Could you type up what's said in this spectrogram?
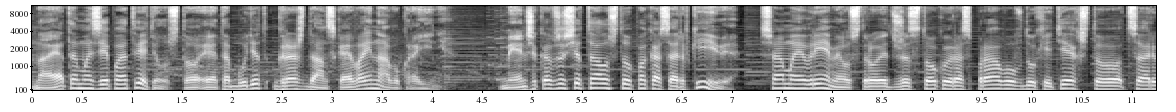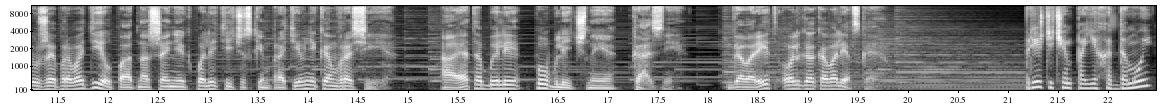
На это Мазепа ответил, что это будет гражданская война в Украине – Меншиков же считал, что пока царь в Киеве, самое время устроить жестокую расправу в духе тех, что царь уже проводил по отношению к политическим противникам в России. А это были публичные казни. Говорит Ольга Ковалевская. Прежде чем поехать домой,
